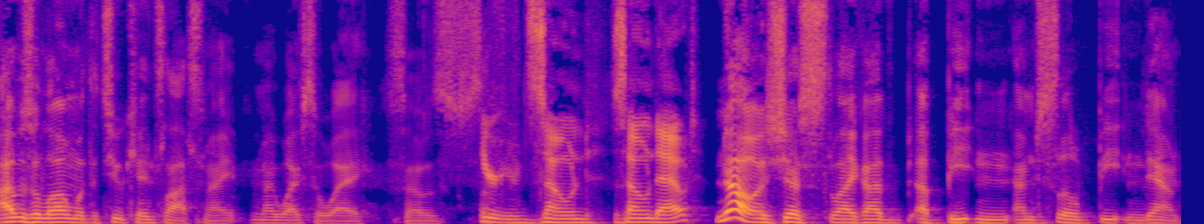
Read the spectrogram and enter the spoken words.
I was alone with the two kids last night. My wife's away, so was You're, you're zoned zoned out. no. It's just like a, a beaten. I'm just a little beaten down.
